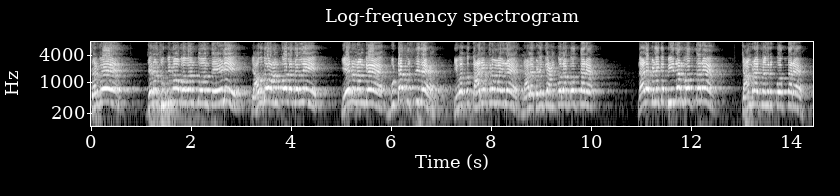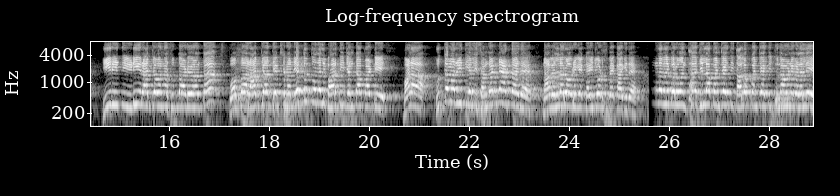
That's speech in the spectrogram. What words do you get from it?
ಸರ್ವೇ ಜನ ಸುಖಿನೋ ಭವಂತು ಅಂತ ಹೇಳಿ ಯಾವುದೋ ಅಂಕೋಲದಲ್ಲಿ ಏನು ನಮ್ಗೆ ಗುಡ್ಡ ಕುಸ್ತಿದೆ ಇವತ್ತು ಕಾರ್ಯಕ್ರಮ ಇದೆ. ನಾಳೆ ಬೆಳಿಗ್ಗೆ ಅಂಕೋಲಕ್ಕೆ ಹೋಗ್ತಾರೆ. ನಾಳೆ ಬೆಳಿಗ್ಗೆ ಬೀದರ್ಗೆ ಹೋಗ್ತಾರೆ, ಚಾಮರಾಜನಗರಕ್ಕೆ ಹೋಗ್ತಾರೆ. ಈ ರೀತಿ ಇಡೀ ರಾಜ್ಯವನ್ನ ಸುತ್ತಾಡುವಂತ ಒಬ್ಬ ರಾಜ್ಯಾಧ್ಯಕ್ಷರ ನೇತೃತ್ವದಲ್ಲಿ ಭಾರತೀಯ ಜನತಾ ಪಾರ್ಟಿ ಬಹಳ ಉತ್ತಮ ರೀತಿಯಲ್ಲಿ ಸಂಘಟನೆ ಆಗ್ತಾ ಇದೆ. ನಾವೆಲ್ಲರೂ ಅವರಿಗೆ ಕೈ ಜೋಡಿಸಬೇಕಾಗಿದೆ. ಗಳಲ್ಲಿ ಬರುವಂತಹ ಜಿಲ್ಲಾ ಪಂಚಾಯತಿ, ತಾಲೂಕ್ ಪಂಚಾಯತಿ ಚುನಾವಣೆಗಳಲ್ಲಿ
